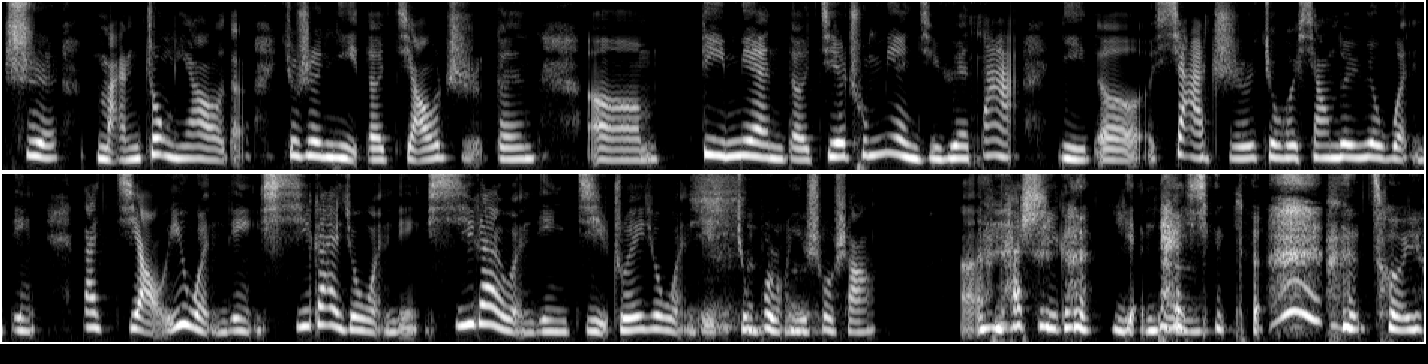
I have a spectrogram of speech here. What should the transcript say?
是蛮重要的。就是你的脚趾跟呃地面的接触面积越大，你的下肢就会相对越稳定。那脚一稳定，膝盖就稳定，膝盖稳定，脊椎就稳定，就不容易 受伤。嗯，它是一个 连带性的 作用，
